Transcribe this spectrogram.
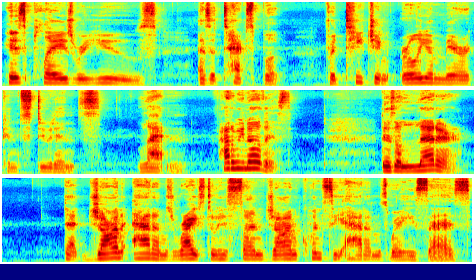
his plays were used as a textbook for teaching early American students Latin. How do we know this? There's a letter that John Adams writes to his son John Quincy Adams where he says,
